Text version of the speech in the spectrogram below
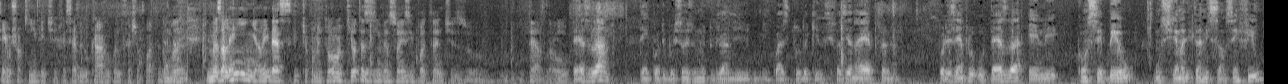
Sim, o choquinho que a gente recebe do carro quando fecha a porta do mar. Mas além, além dessas que a gente já comentou, que outras invenções importantes o, o Tesla? O Tesla tem contribuições muito grandes em quase tudo aquilo que se fazia na época, né? Por exemplo, o Tesla, ele concebeu um sistema de transmissão sem fio,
